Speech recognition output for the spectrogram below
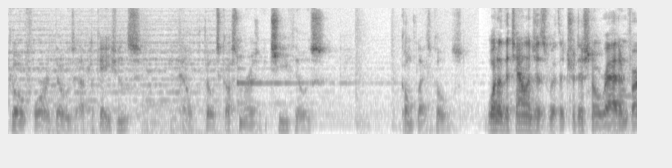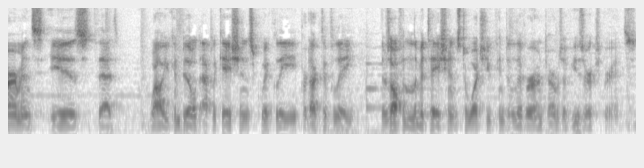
go for those applications and help those customers achieve those complex goals. One of the challenges with the traditional RAD environments is that while you can build applications quickly, productively, there's often limitations to what you can deliver in terms of user experience.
